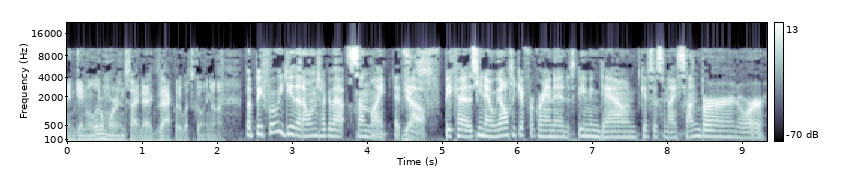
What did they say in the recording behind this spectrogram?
and gain a little more insight into exactly what's going on. But before we do that, I want to talk about sunlight itself. Because, you know, we all take it for granted. It's beaming down, gives us a nice sunburn, or,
